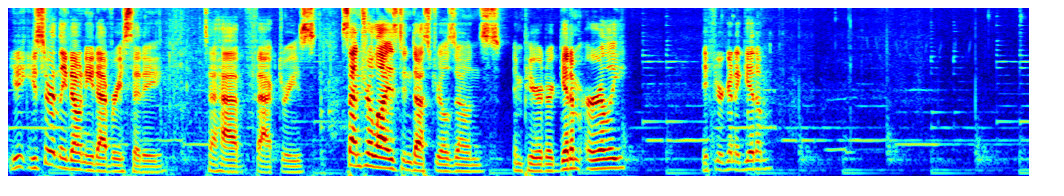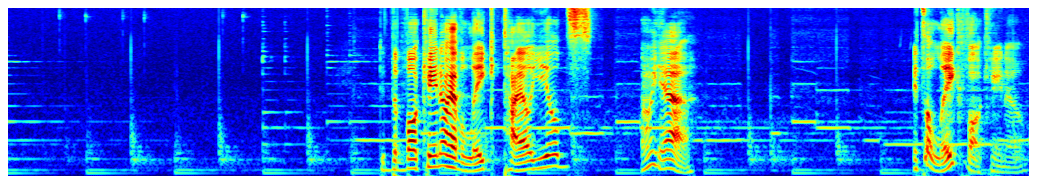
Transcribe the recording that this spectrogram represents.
You, you certainly don't need every city to have factories. Centralized industrial zones, Imperator. Get them early if you're going to get them. The volcano have lake tile yields? Oh, yeah. It's a lake volcano.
